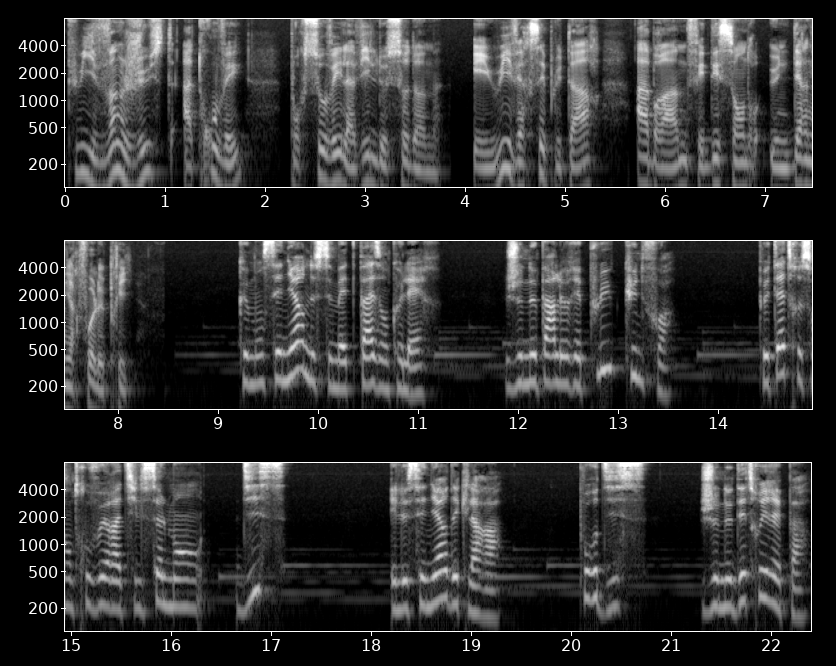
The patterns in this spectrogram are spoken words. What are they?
puis 20 justes à trouver pour sauver la ville de Sodome. Et huit versets plus tard, Abraham fait descendre une dernière fois le prix. Que mon Seigneur ne se mette pas en colère. Je ne parlerai plus qu'une fois. Peut-être s'en trouvera-t-il seulement dix? Et le Seigneur déclara Pour dix, je ne détruirai pas.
